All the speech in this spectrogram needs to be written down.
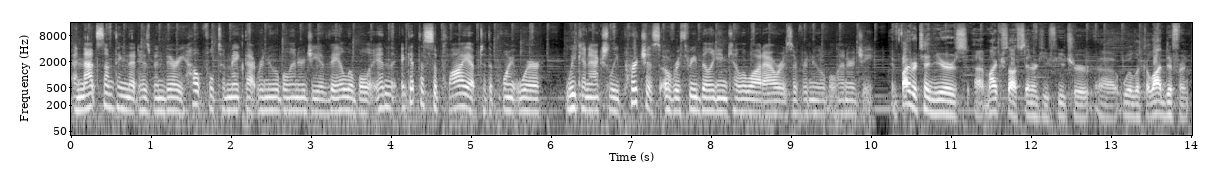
And that's something that has been very helpful to make that renewable energy available and get the supply up to the point where we can actually purchase over 3 billion kilowatt hours of renewable energy. In five or 10 years, uh, Microsoft's energy future uh, will look a lot different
